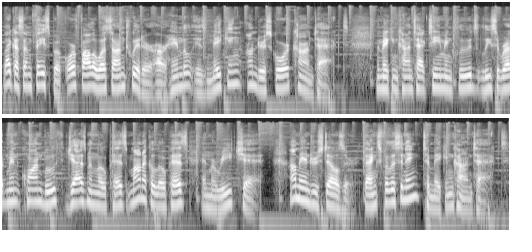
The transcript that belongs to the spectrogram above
Like us on Facebook or follow us on Twitter. Our handle is making underscore contact. The Making Contact team includes Lisa Rudman, Quan Booth, Jasmine Lopez, Monica Lopez, and Marie Che. I'm Andrew Stelzer. Thanks for listening to Making Contact.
